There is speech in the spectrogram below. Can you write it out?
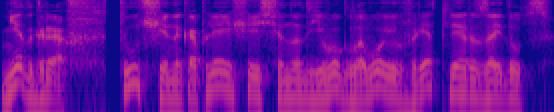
Нет, граф, тучи, накопляющиеся над его головой, вряд ли разойдутся.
